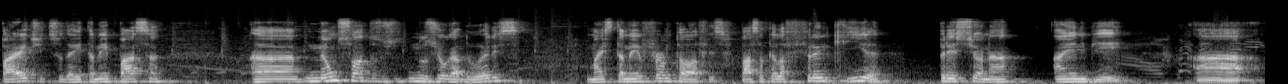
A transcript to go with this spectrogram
parte disso daí também passa uh, não só dos, nos jogadores, mas também o front office. Passa pela franquia pressionar a NBA. Uh,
